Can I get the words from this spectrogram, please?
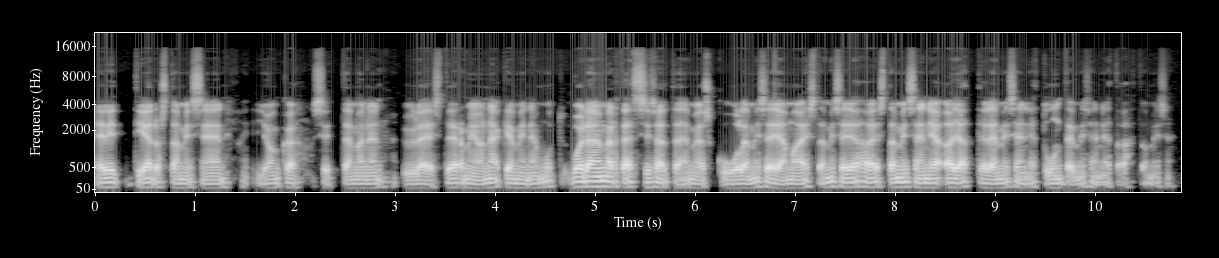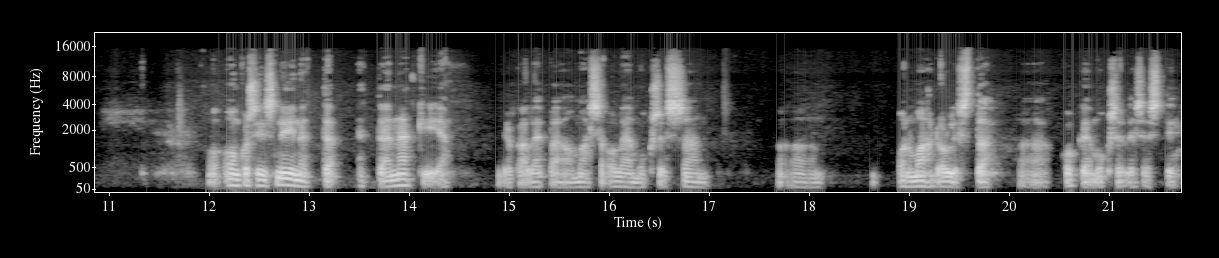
eli tiedostamiseen, jonka sitten tämmöinen yleistermi on näkeminen, mutta voidaan ymmärtää, että sisältää myös kuulemisen ja maistamisen ja haistamisen ja ajattelemisen ja tuntemisen ja tahtomisen. Onko siis niin, että, että näkijä, joka lepää omassa olemuksessaan, on mahdollista kokemuksellisesti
